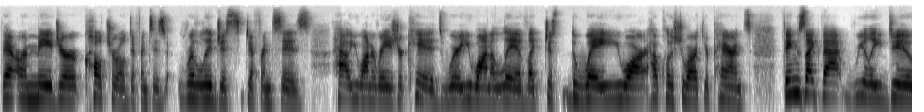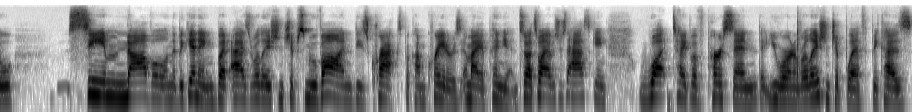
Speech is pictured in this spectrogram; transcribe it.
there are major cultural differences, religious differences, how you want to raise your kids, where you want to live, like just the way you are, how close you are with your parents. Things like that really do seem novel in the beginning, but as relationships move on, these cracks become craters, in my opinion. So that's why I was just asking what type of person that you were in a relationship with, because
